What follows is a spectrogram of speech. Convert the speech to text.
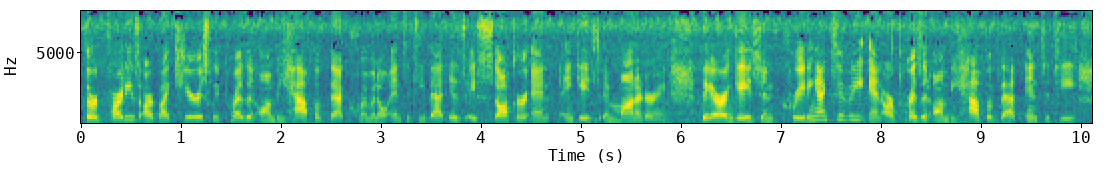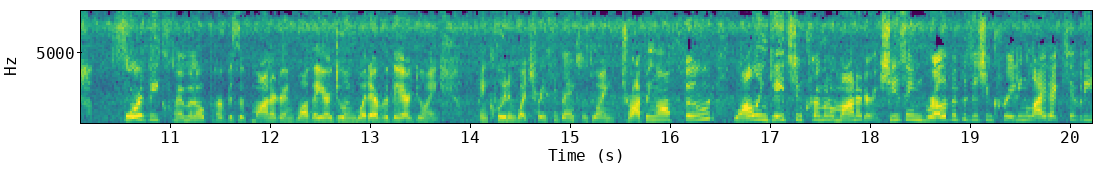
Third parties are vicariously present on behalf of that criminal entity that is a stalker and engaged in monitoring. They are engaged in creating activity and are present on behalf of that entity for the criminal purpose of monitoring while they are doing whatever they are doing, including what Tracy Banks was doing, dropping off food while engaged in criminal monitoring. She's in relevant position, creating light activity,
